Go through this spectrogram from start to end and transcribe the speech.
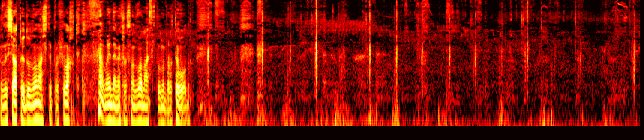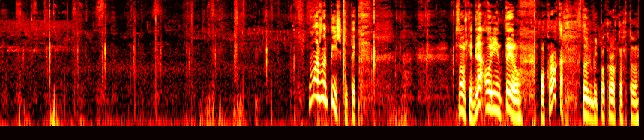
З 10 до 12 профілактика. Ми йдемо якраз на 12 набрати воду. Можна пішки йти. Знову ж таки, для орієнтиру по кроках, хто любить по кроках, то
